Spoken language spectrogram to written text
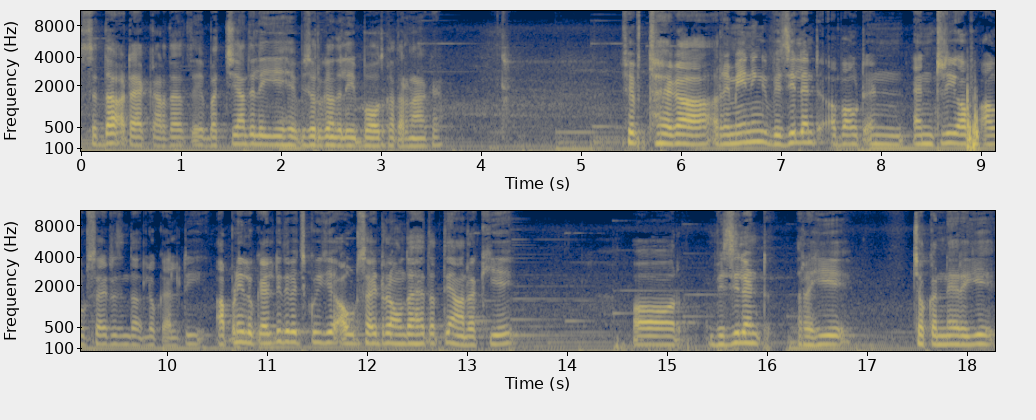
ਸਿੱਧਾ ਅਟੈਕ ਕਰਦਾ ਤੇ ਬੱਚਿਆਂ ਦੇ ਲਈ ਇਹ ਬਜ਼ੁਰਗਾਂ ਦੇ ਲਈ ਬਹੁਤ ਖਤਰਨਾਕ ਹੈ। ਫਿਫਥ ਹੈਗਾ remaining vigilant about entry of outsiders in the locality ਆਪਣੀ ਲੋਕੈਲਿਟੀ ਦੇ ਵਿੱਚ ਕੋਈ ਜੇ ਆਊਟਸਾਈਡਰ ਆਉਂਦਾ ਹੈ ਤਾਂ ਧਿਆਨ ਰੱਖੀਏ ਔਰ ਵਿਜੀਲੈਂਟ ਰਹੀਏ, ਚੌਕੰਨੇ ਰਹੀਏ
